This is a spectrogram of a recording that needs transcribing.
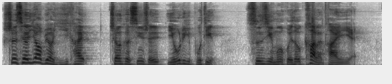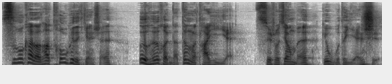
视线要不要移开？张克心神游离不定。孙静萌回头看了他一眼，似乎看到他偷窥的眼神，恶狠狠地瞪了他一眼，随手将门给捂得严实。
